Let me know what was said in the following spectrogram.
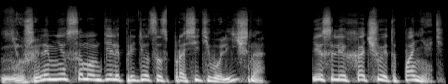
«Неужели мне в самом деле придется спросить его лично, если хочу это понять?»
